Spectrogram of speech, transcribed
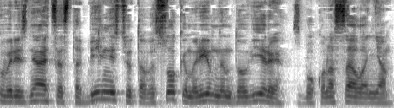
вирізняється стабільністю та високим рівнем довіри з боку населення.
